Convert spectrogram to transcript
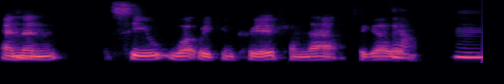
and mm-hmm. then see what we can create from that together. Yeah. Mm-hmm.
